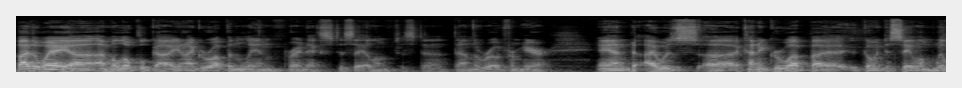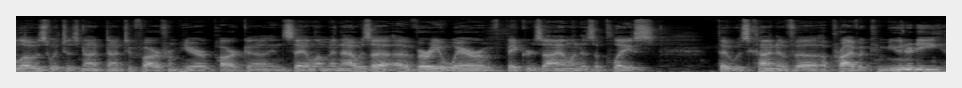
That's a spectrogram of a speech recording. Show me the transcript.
By the way, uh, I'm a local guy. You know, I grew up in Lynn, right next to Salem, just uh, down the road from here. And I was, uh, I kind of grew up uh, going to Salem Willows, which is not, not too far from here, park uh, in Salem. And I was uh, very aware of Baker's Island as a place that was kind of a, a private community.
